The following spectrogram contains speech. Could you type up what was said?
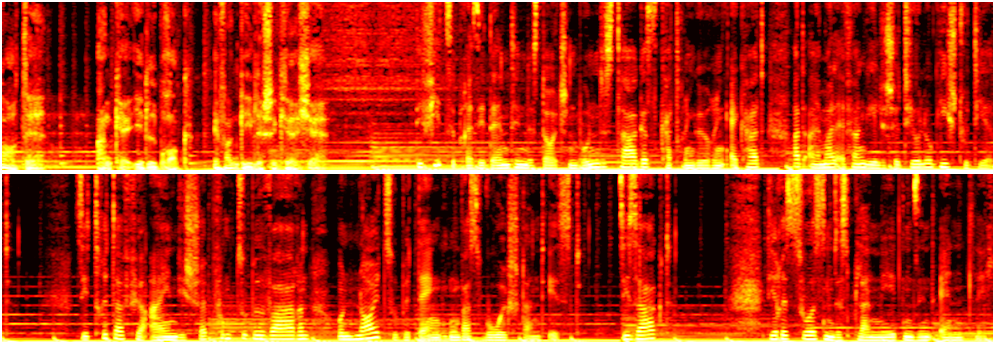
Worte. Anke Edelbrock, Evangelische Kirche. Die Vizepräsidentin des Deutschen Bundestages, Katrin Göring-Eckardt, hat einmal evangelische Theologie studiert. Sie tritt dafür ein, die Schöpfung zu bewahren und neu zu bedenken, was Wohlstand ist. Sie sagt, die Ressourcen des Planeten sind endlich.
